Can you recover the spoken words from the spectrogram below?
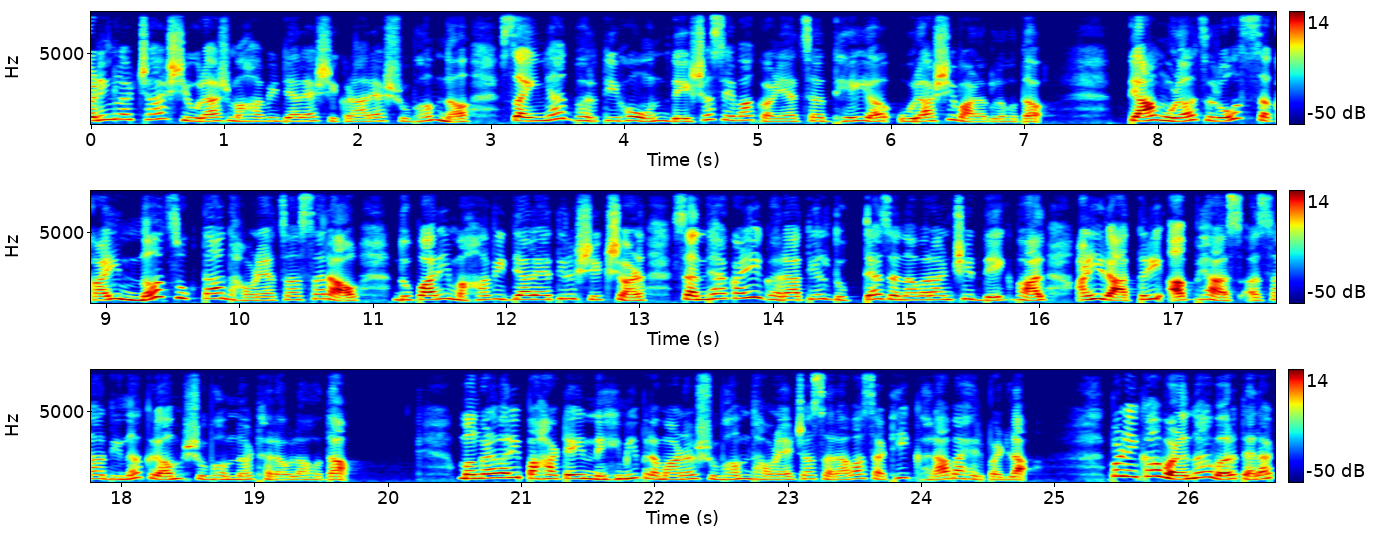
गडिंग्लजच्या शिवराज महाविद्यालयात शिकणाऱ्या शुभमनं सैन्यात भरती होऊन देशसेवा करण्याचं ध्येय उराशी बाळगलं होतं. त्यामुळंच रोज सकाळी न चुकता धावण्याचा सराव दुपारी महाविद्यालयातील शिक्षण संध्याकाळी घरातील दुभत्या जनावरांची देखभाल आणि रात्री अभ्यास असा दिनक्रम शुभमनं ठरवला होता. मंगळवारी पहाटे नेहमीप्रमाणे शुभम धावण्याच्या सरावासाठी घराबाहेर पडला. पण एका वळणावर त्याला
